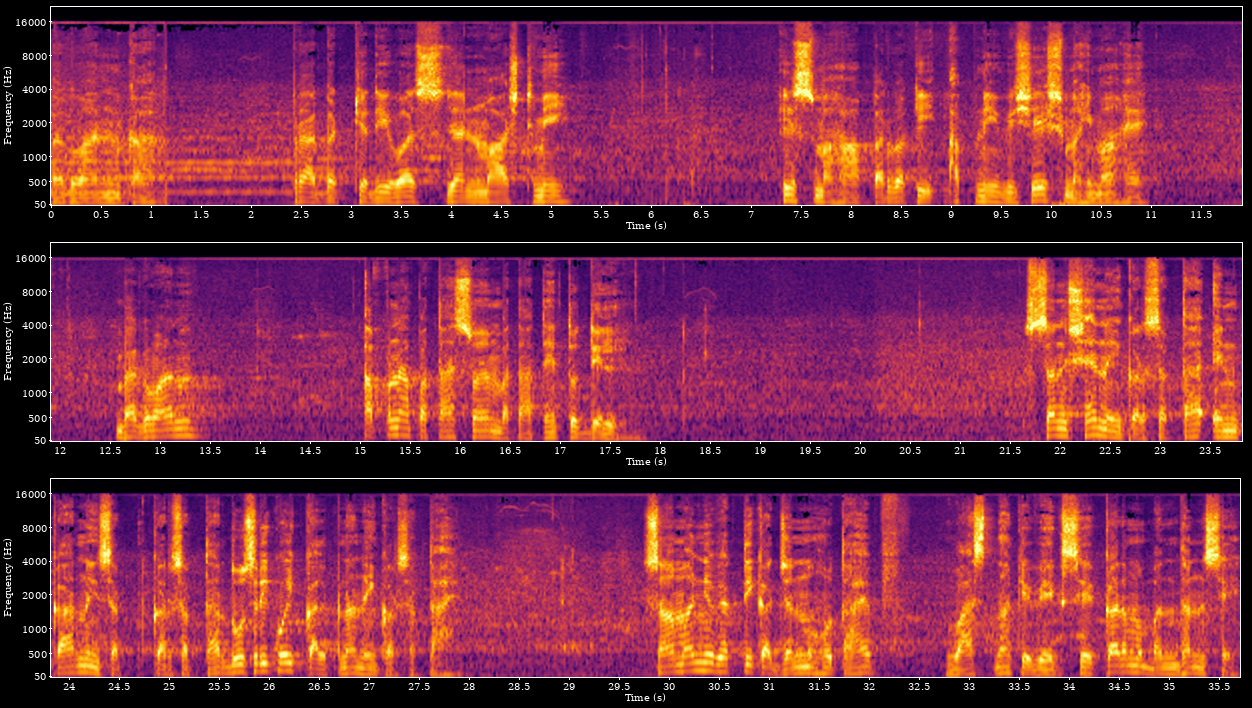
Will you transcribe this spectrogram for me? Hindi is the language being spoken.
भगवान का प्रागट्य दिवस जन्माष्टमी इस महापर्व की अपनी विशेष महिमा है। भगवान अपना पता स्वयं बताते हैं तो दिल। संशय नहीं कर सकता इनकार नहीं सक, कर सकता और दूसरी कोई कल्पना नहीं कर सकता है। सामान्य व्यक्ति का जन्म होता है वासना के वेग से, कर्म बंधन से।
